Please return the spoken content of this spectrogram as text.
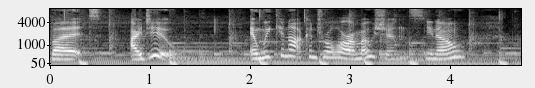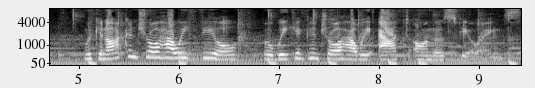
but I do. And we cannot control our emotions, you know? We cannot control how we feel, but we can control how we act on those feelings.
